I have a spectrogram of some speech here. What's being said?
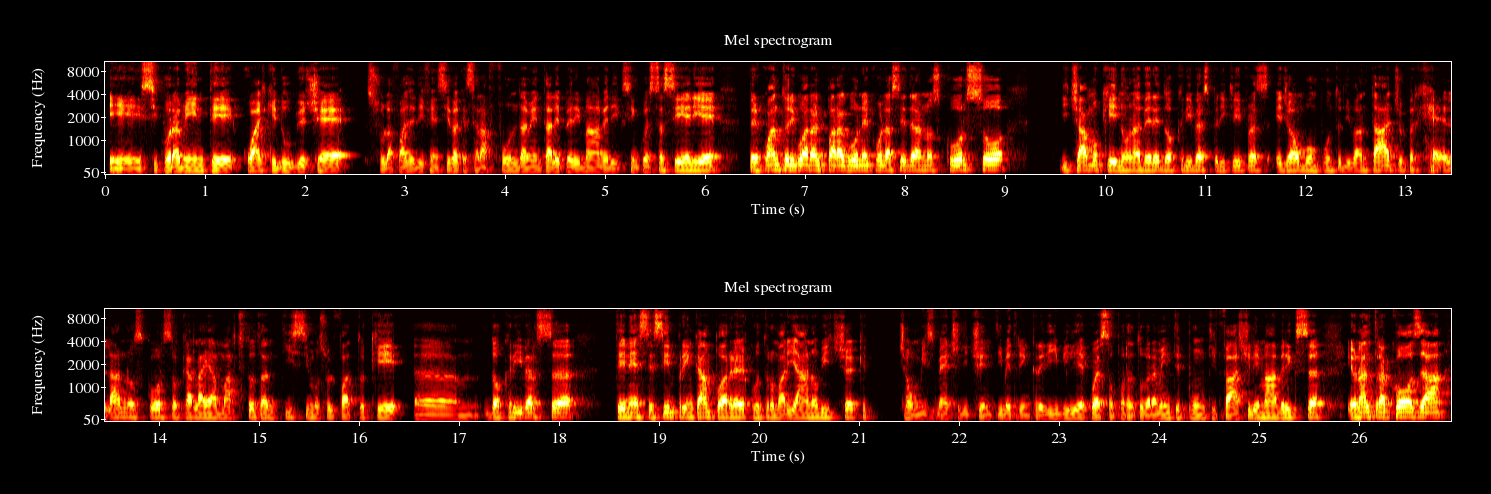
e sicuramente qualche dubbio c'è sulla fase difensiva che sarà fondamentale per i Mavericks in questa serie. Per quanto riguarda il paragone con la serie dell'anno scorso, diciamo che non avere Doc Rivers per i Clippers è già un buon punto di vantaggio perché l'anno scorso Carlisle ha marciato tantissimo sul fatto che ehm, Doc Rivers tenesse sempre in campo Arrel contro Marianovic che c'è un mismatch di centimetri incredibili e questo ha portato veramente punti facili ai Mavericks. E un'altra cosa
